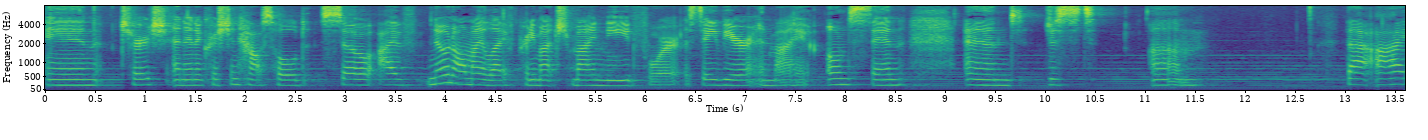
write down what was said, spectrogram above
in church and in a Christian household, so I've known all my life pretty much my need for a Savior and my own sin, and just um, that I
